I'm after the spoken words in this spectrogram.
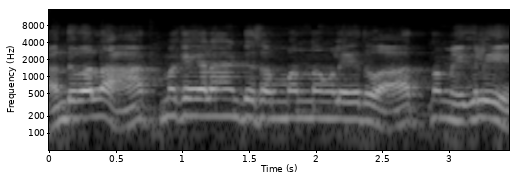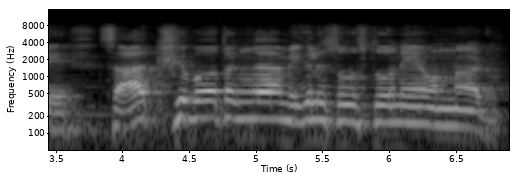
అందువల్ల ఆత్మకి ఎలాంటి సంబంధం లేదు. ఆత్మ మిగిలి సాక్షిభూతంగా మిగిలి చూస్తూనే ఉన్నాడు.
